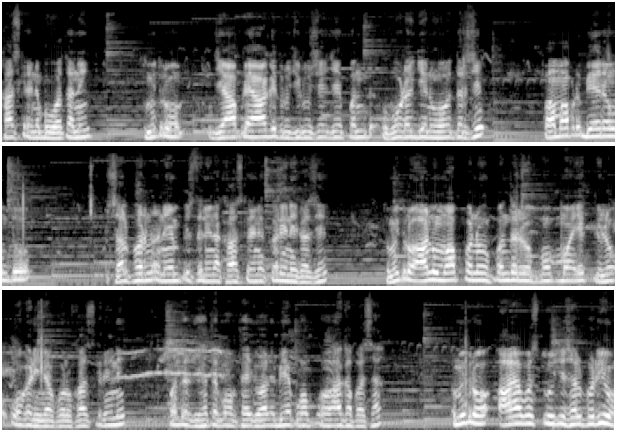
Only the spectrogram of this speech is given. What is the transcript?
ખાસ કરીને બહુ હતા નહીં. મિત્રો, જે આપણે આગેતરું જીરું છે, જે પંદર હોળ અગિયારનું વાવતર છે, તો આમાં આપણે બે રાઉન્ડ તો સલ્ફર અને એમ પિસ્તાલીસના ખાસ કરીને કરી નાખ્યા છે. તો મિત્રો, આનું માપ પણ પંદર પંપમાં એક કિલો ઓગળી નાખવાનો, ખાસ કરીને પંદરથી સત્તર પંપ થાય તો હાલે બે પંપ આગા પાછા. તો મિત્રો, આ વસ્તુ જે સલ્ફર રહ્યો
